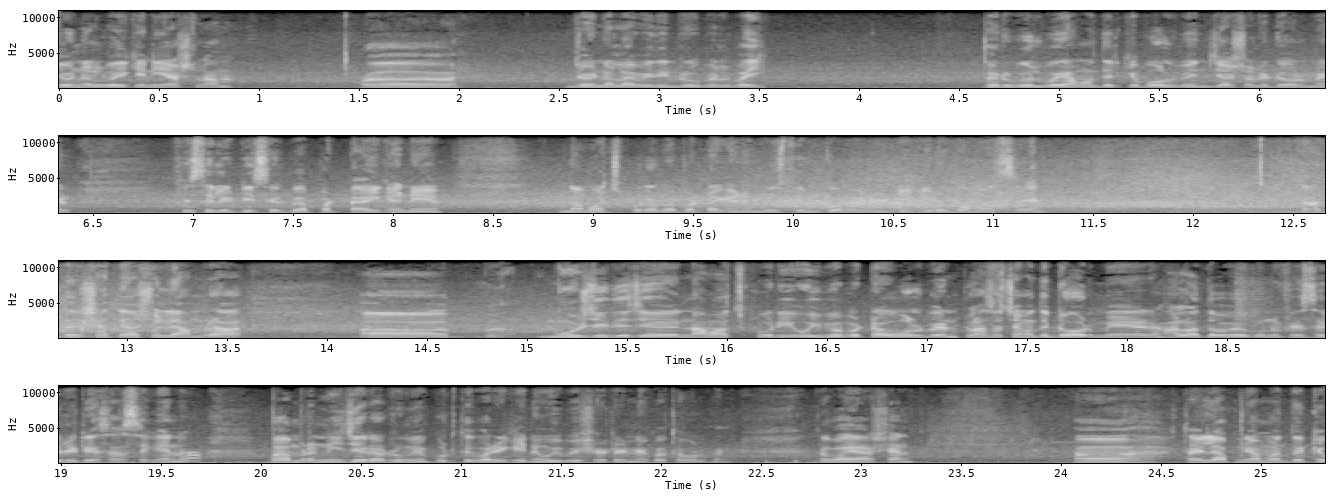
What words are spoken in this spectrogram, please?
জৈনাল ভাইকে নিয়ে আসলাম। জৈনাল আবেদিন রুবেল ভাই। তো রুবেল ভাই আমাদেরকে বলবেন যে আসলে ডরমের ফেসিলিটিসের ব্যাপারটা এখানে, নামাজ পড়ার ব্যাপারটা এখানে মুসলিম কমিউনিটি কীরকম আছে। তাদের সাথে আসলে আমরা মসজিদে যে নামাজ পড়ি, ওই ব্যাপারটাও বলবেন? প্লাস হচ্ছে আমাদের ডর্মের আলাদাভাবে কোনো ফেসিলিটিস আছে কিনা? বা আমরা নিজেরা রুমে পড়তে পারি কিনা, ওই বিষয়টা নিয়ে কথা বলবেন। তো ভাই, আসেন। তাইলে আপনি আমাদেরকে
